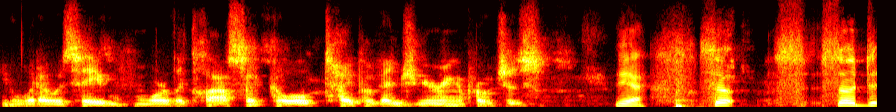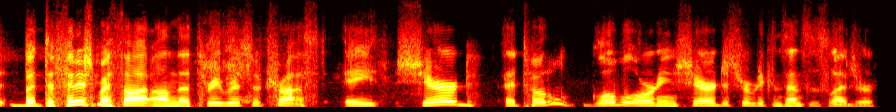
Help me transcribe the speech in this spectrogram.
you know, what I would say more of the classical type of engineering approaches. Yeah. So so, but to finish my thought on the three roots of trust, a shared, a total global ordering shared distributed consensus ledger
